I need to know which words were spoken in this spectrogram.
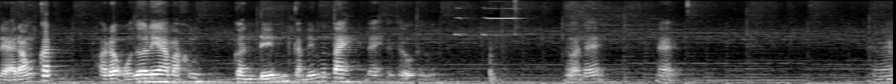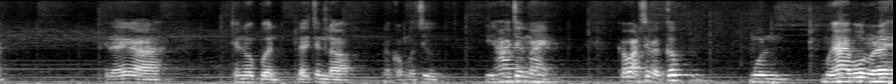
để đóng cắt hoạt động của rơ le mà không cần đến cảm biến vân tay. Đây, tôi thử thử. Các bạn đấy. Đây đó. thì đấy là chân open, đây chân L là cộng và trừ thì hai chân này, các bạn sẽ phải cấp nguồn 12V vào đây.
